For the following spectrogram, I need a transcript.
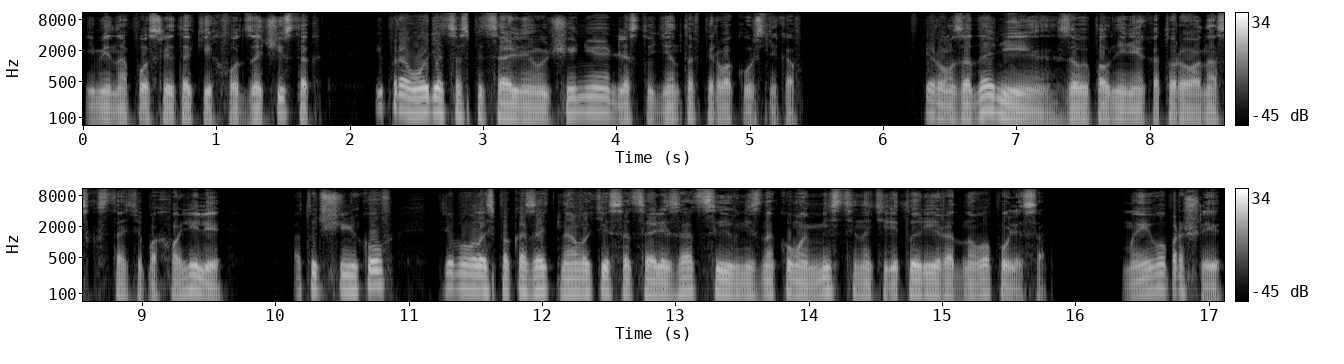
Именно после таких вот зачисток и проводятся специальные учения для студентов-первокурсников. В первом задании, за выполнение которого нас, кстати, похвалили, от учеников требовалось показать навыки социализации в незнакомом месте на территории родного полиса. Мы его прошли,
